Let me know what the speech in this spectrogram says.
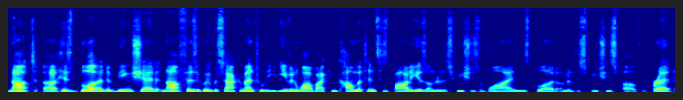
Not uh, his blood being shed, not physically, but sacramentally, even while by concomitance his body is under the species of wine, his blood under the species of bread.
